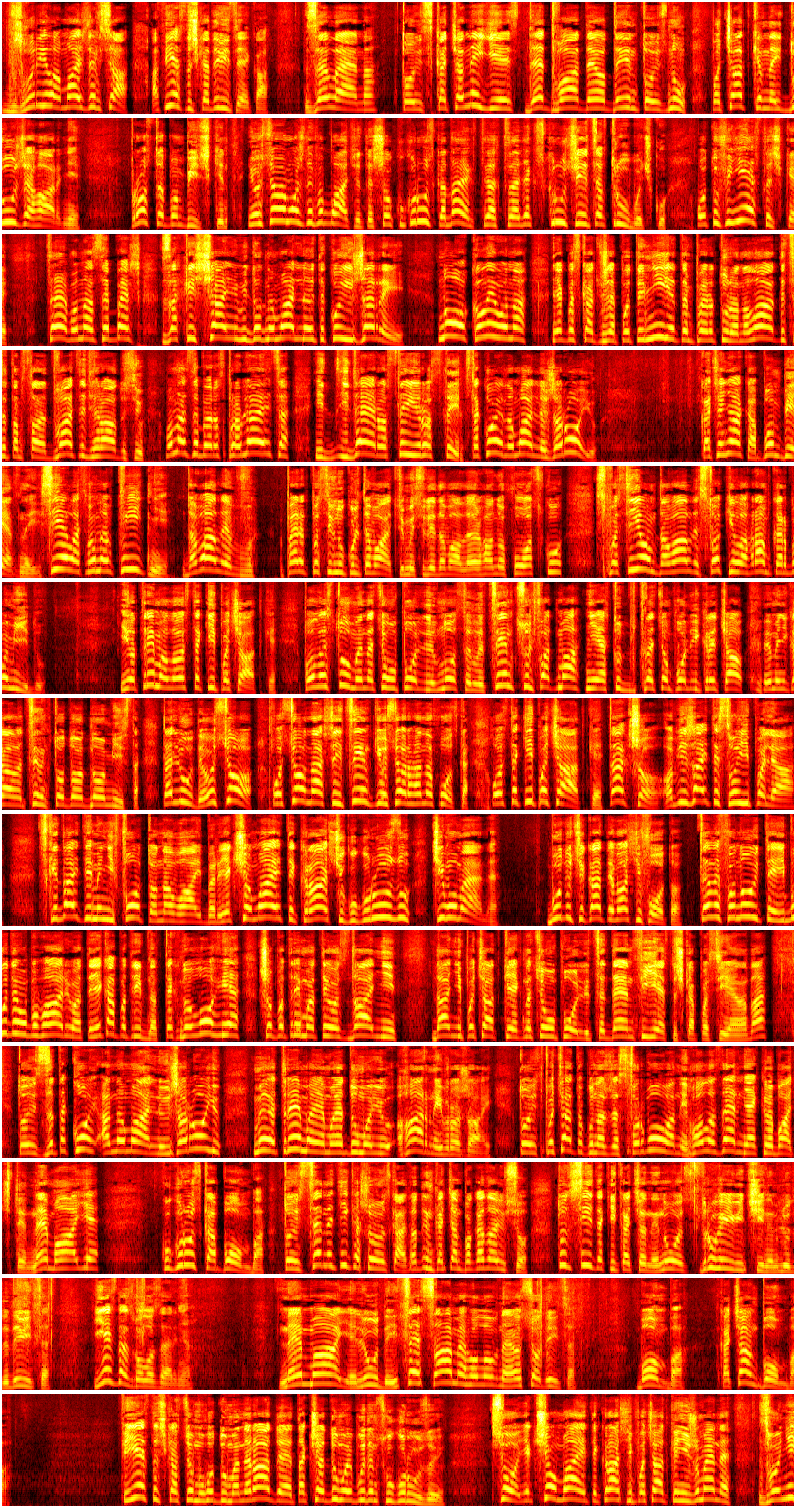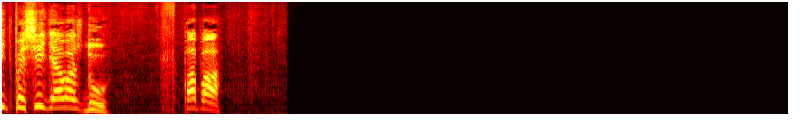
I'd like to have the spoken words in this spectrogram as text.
Згоріла майже вся. А фієсточка, дивіться, яка зелена. Тобто качани є, Д2, Д1, тобто, ну, початки в неї дуже гарні. Просто бомбічки. І ось ви можете побачити, що кукурузка, да, як так сказати, як скручується в трубочку. От у фієсточки, це вона себе ж захищає від аномальної такої жари. Ну, а коли вона, як би сказати, вже потемніє, температура наладиться, там стане 20 градусів, вона себе розправляється і йде рости і рости. З такою аномальною жарою Качаняка бомбезний. Сіялась вона в квітні, давали в передпосівну культивацію, ми сюди давали органофоску, з посівом давали 100 кг карбоміду. І отримали ось такі початки. По листу ми на цьому полі вносили цинк, сульфат магнія, я тут на цьому полі і кричав, ви мені казали, цинк то до одного міста. Та люди, ось о, ось наш цинк і ось органофоска. Ось такі початки. Так що, об'їжджайте свої поля, скидайте мені фото на Viber, якщо маєте кращу кукурузу, чим у мене. Буду чекати ваші фото. Телефонуйте і будемо обговорювати, яка потрібна технологія, щоб отримати ось дані, дані початки, як на цьому полі. Це ДН фієсточка посіяна. Да? Тобто за такою аномальною жарою ми отримаємо, я думаю, гарний врожай. Тобто початок у нас вже сформований, голозерня, як ви бачите, немає. Кукурузка бомба. Тобто це не тільки, що ви скажете, один качан показав і все. Тут всі такі качани. Ну ось другий відчиним, люди, дивіться. Є в нас голозерня? Немає, люди. І це саме головне. Ось, дивіться. Бомба. Качан бомба. Фієсточка в цьому году мене радує, так що я думаю, будемо з кукурузою. Все, якщо маєте кращі початки, ніж у мене, дзвоніть, пишіть, я вас жду. Па-па.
